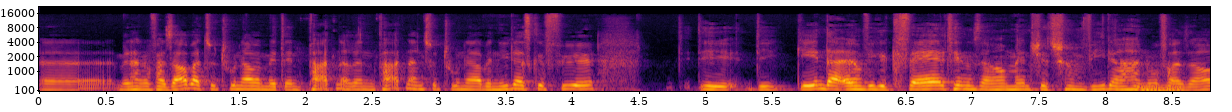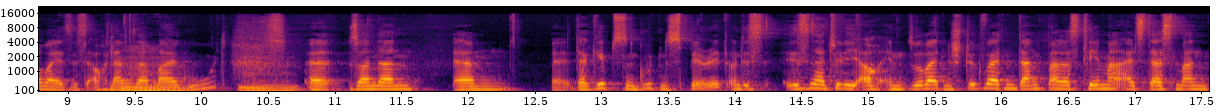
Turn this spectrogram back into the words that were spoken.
äh, mit Hannover Sauber zu tun habe, mit den Partnerinnen und Partnern zu tun habe, nie das Gefühl, die die gehen da irgendwie gequält hin und sagen, oh Mensch, jetzt schon wieder Hannover mhm. Sauber, jetzt ist auch langsam mhm. mal gut, äh, sondern ähm, äh, da gibt es einen guten Spirit und es ist natürlich auch insoweit ein Stück weit ein dankbares Thema, als dass man,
